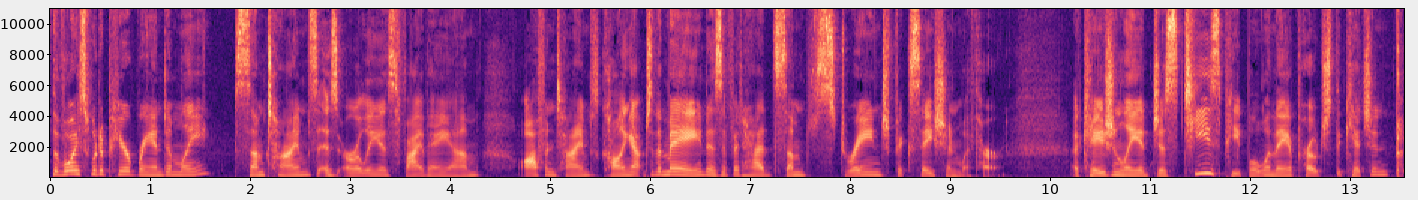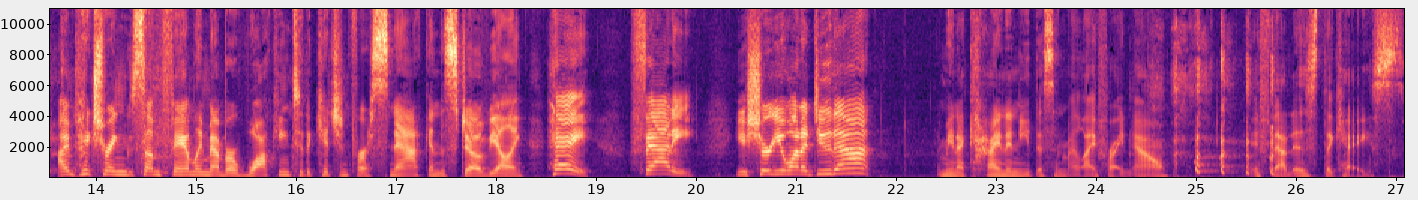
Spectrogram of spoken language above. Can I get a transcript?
the voice would appear randomly, sometimes as early as 5 a.m., oftentimes calling out to the maid as if it had some strange fixation with her. Occasionally, it just teased people when they approached the kitchen. I'm picturing some family member walking to the kitchen for a snack and the stove yelling, Hey, fatty, you sure you want to do that? I mean, I kind of need this in my life right now, if that is the case.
